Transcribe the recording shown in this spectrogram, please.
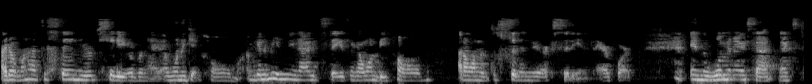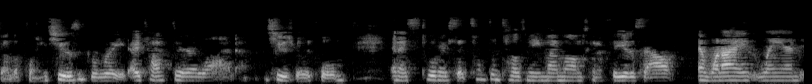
I don't want to have to stay in New York City overnight. I want to get home. I'm going to be in the United States. Like, I want to be home. I don't want to just sit in New York City in an airport. And the woman I sat next to on the plane, she was great. I talked to her a lot. She was really cool. And I told her, I said, something tells me my mom's going to figure this out. And when I land,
